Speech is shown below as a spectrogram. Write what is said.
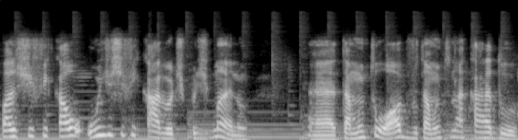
pra justificar o, injustificável, tipo, de, mano, é, tá muito óbvio, tá muito na cara do.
